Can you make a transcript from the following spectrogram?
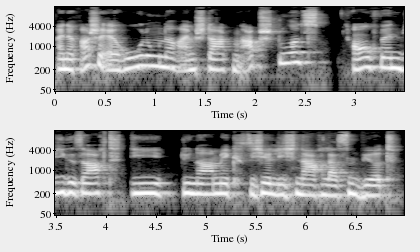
eine rasche Erholung nach einem starken Absturz, auch wenn, wie gesagt, die Dynamik sicherlich nachlassen wird.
